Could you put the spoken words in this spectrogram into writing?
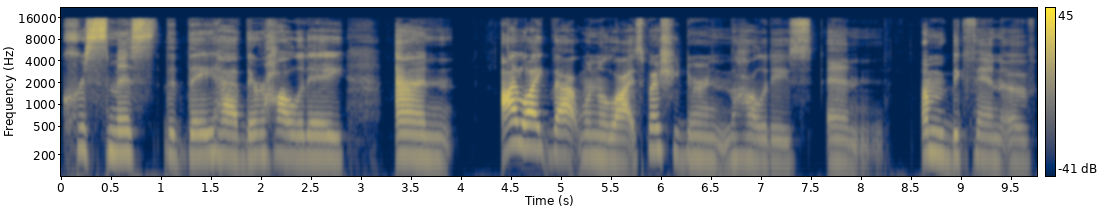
Christmas that they have their holiday and I like that one a lot, especially during the holidays and I'm a big fan of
